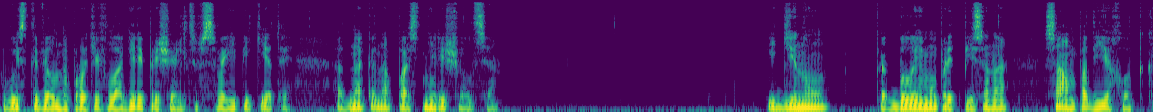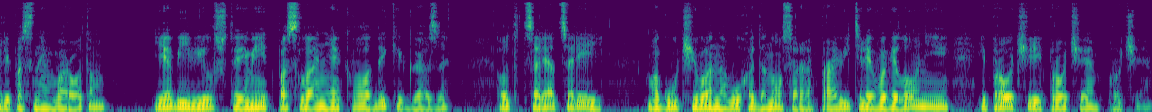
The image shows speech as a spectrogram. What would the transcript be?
Выставил напротив лагеря пришельцев свои пикеты, однако напасть не решился. И как было ему предписано, сам подъехал к крепостным воротам и объявил, что имеет послание к владыке Газы от царя царей — могучего Навуходоносора, правителя Вавилонии и прочее, прочее, прочее.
